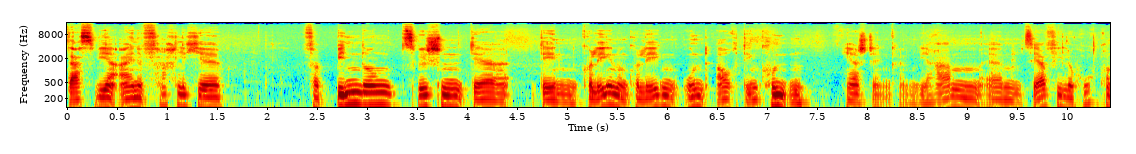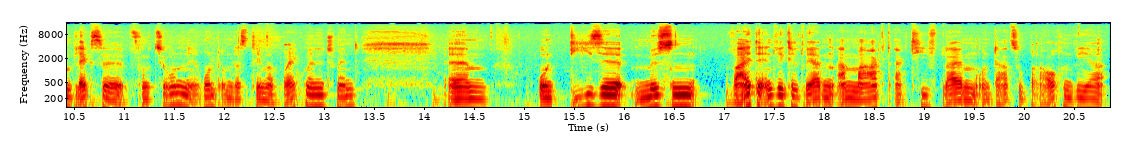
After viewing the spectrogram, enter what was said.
dass wir eine fachliche Verbindung zwischen der, den Kolleginnen und Kollegen und auch den Kunden herstellen können. Wir haben ähm, sehr viele hochkomplexe Funktionen rund um das Thema Projektmanagement ähm, und diese müssen weiterentwickelt werden, am Markt aktiv bleiben und dazu brauchen wir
